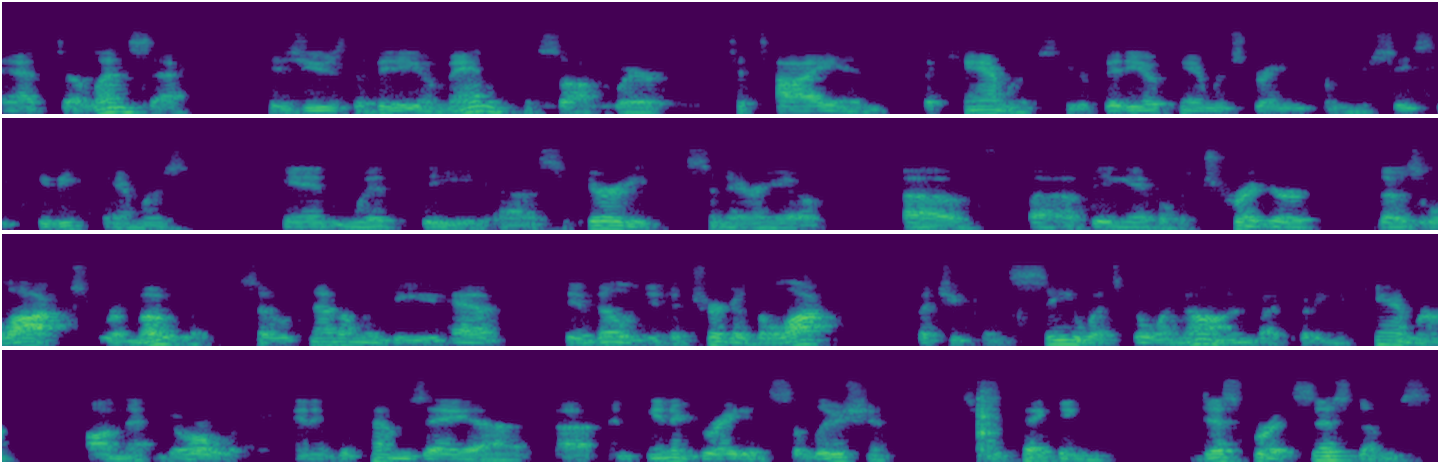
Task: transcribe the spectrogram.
at Lensec is use the video management software to tie in the cameras, your video camera stream from your CCTV cameras, in with the security scenario of being able to trigger those locks remotely. So not only do you have the ability to trigger the lock, but you can see what's going on by putting a camera on that doorway. And it becomes a, uh, uh, an integrated solution. So you're taking disparate systems,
